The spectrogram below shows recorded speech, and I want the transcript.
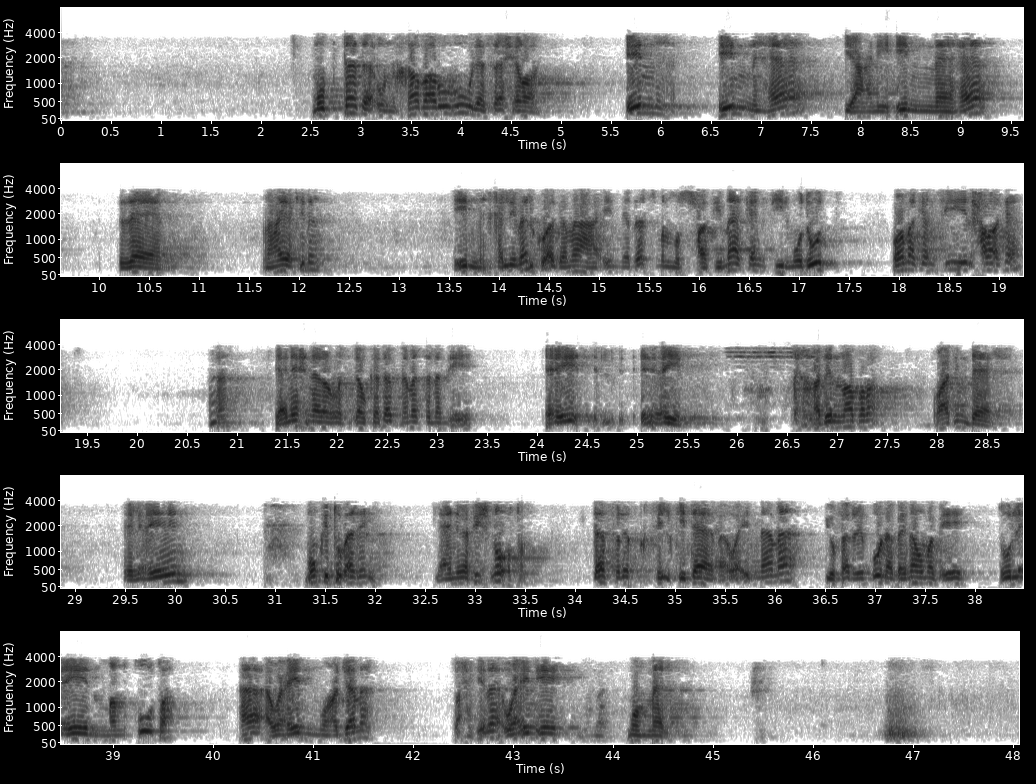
مبتدأ خبره لساحران إن إنها يعني إنها ذان. معايا كده؟ إن خلي بالكم يا جماعة إن رسم المصحف ما كان فيه المدود وما كان فيه الحركات. ها؟ يعني إحنا لو, لو كتبنا مثلا إيه؟ إيه؟ عين بعدين نظرة وبعدين دال. العين ممكن تبقى غير لأن ما فيش نقطة تفرق في الكتابة وإنما يفرقون بينهما بإيه؟ تقول عين منقوطة ها؟ أو عين معجمة. صح كده؟ وعين إيه؟ مهملة.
